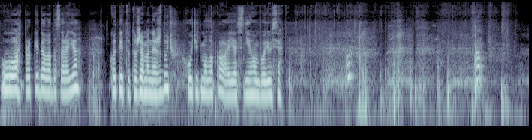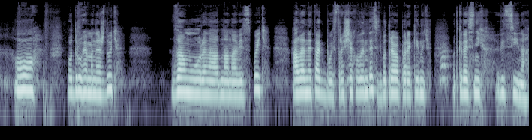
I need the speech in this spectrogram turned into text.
О, прокидала до сарая. Коти тут уже мене ждуть, хочуть молока, а я снігом борюся. О, подруги мене ждуть. Замурена одна навіть спить, але не так швидко. Ще хвилин 10, бо треба перекинути, відкидати сніг від сіна.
